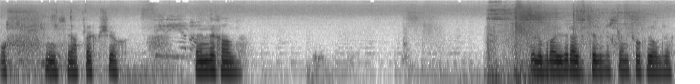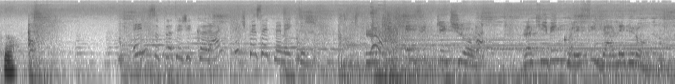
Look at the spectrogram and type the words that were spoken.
Of. Neyse yapacak bir şey yok. Bende kaldı. Şöyle burayı biraz itebilirsem çok iyi olacak ya. En stratejik karar hiç pes etmemektir. Rakip ezip geçiyor. Rakibin kulesi yerle bir oldu.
